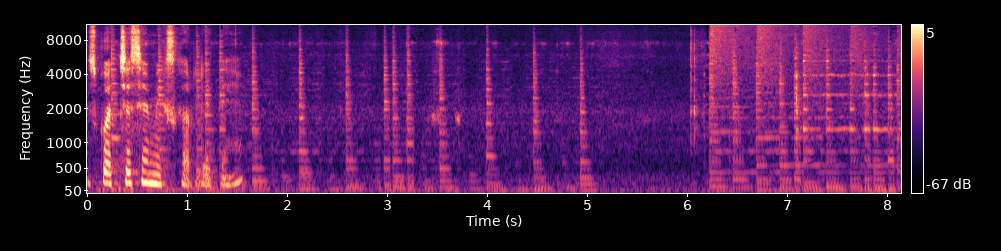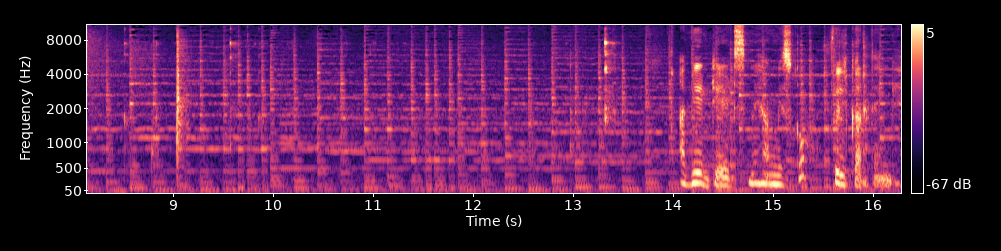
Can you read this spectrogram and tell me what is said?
इसको अच्छे से मिक्स कर लेते हैं। ये डेट्स में हम इसको फिल कर देंगे।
